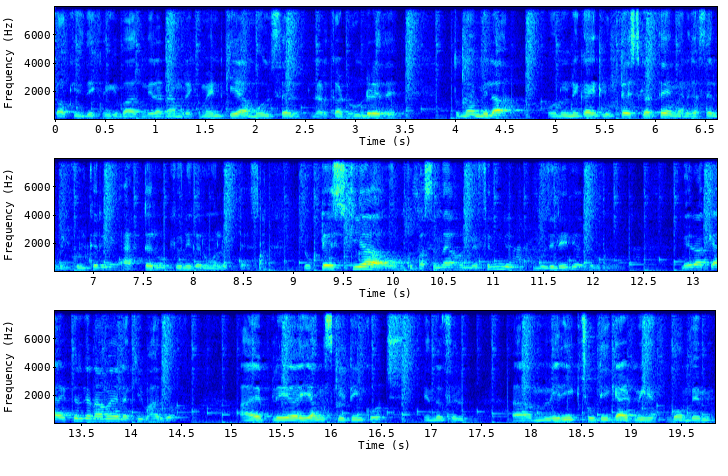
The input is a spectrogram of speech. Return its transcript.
टॉकीज़ देखने के बाद मेरा नाम रिकमेंड किया। अमोल सर लड़का ढूंढ रहे थे। तो मैं मिला। उन्होंने कहा, एक लुक टेस्ट करते हैं। मैंने कहा, सर, बिल्कुल करिए। एक्टर हूँ, क्यों नहीं करूँगा लुक टेस्ट लुक टेस्ट किया। उनको पसंद आया। उन्होंने फ़िल्म मुझे ले लिया फ़िल्म। मेरा कैरेक्टर का नाम है Lucky Bhargava I play a young skating coach in the film मेरी एक छोटी अकेडमी है बॉम्बे में,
